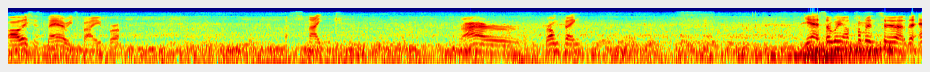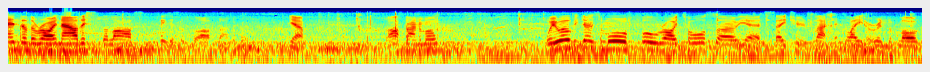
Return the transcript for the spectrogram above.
Oh, this is Mary's favourite. A snake. Rawr. Wrong thing. Yeah, so we are coming to the end of the ride now. This is the last I think this is the last animal. Yeah. Last animal. We will be doing some more full ride tours, so yeah, stay tuned for that later in the vlog.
